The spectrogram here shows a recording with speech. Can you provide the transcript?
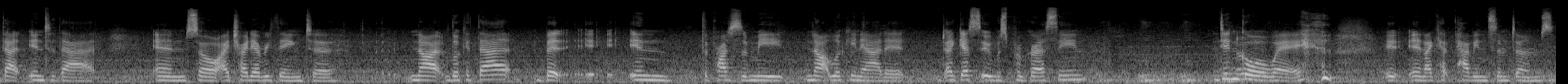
that into that. And so I tried everything to not look at that, but in the process of me not looking at it, I guess it was progressing. It didn't go away, it, and I kept having symptoms.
